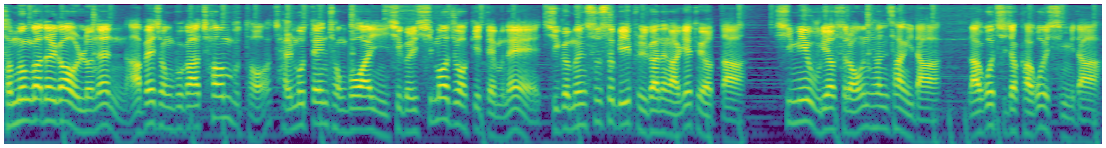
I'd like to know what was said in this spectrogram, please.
전문가들과 언론은 아베 정부가 처음부터 잘못된 정보와 인식을 심어주었기 때문에 지금은 수습이 불가능하게 되었다. 심히 우려스러운 현상이다. 라고 지적하고 있습니다.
